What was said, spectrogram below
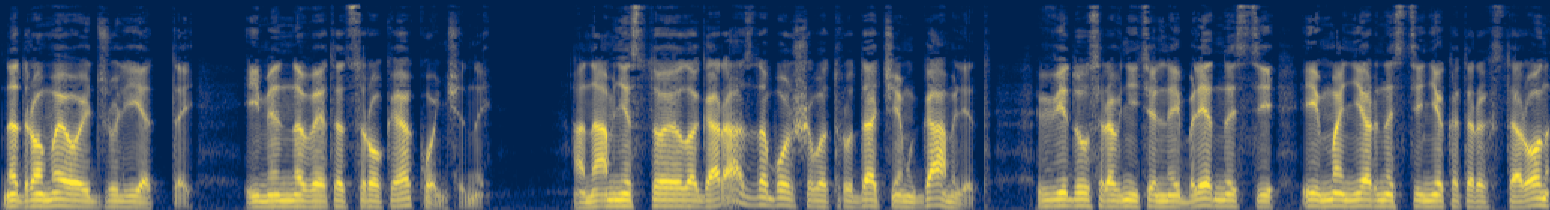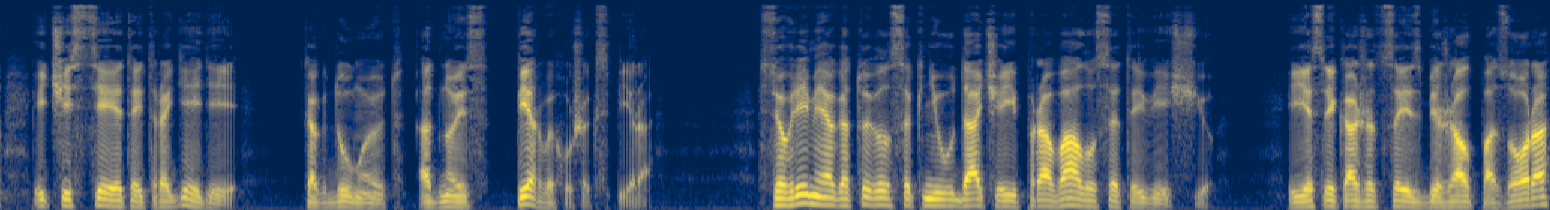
над Ромео и Джульеттой, именно в этот срок и оконченный. Она мне стоила гораздо большего труда, чем Гамлет, ввиду сравнительной бледности и манерности некоторых сторон и частей этой трагедии, как думают, одной из первых у Шекспира. Все время я готовился к неудаче и провалу с этой вещью, и если, кажется, избежал позора,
